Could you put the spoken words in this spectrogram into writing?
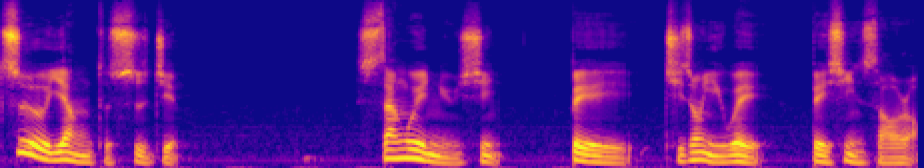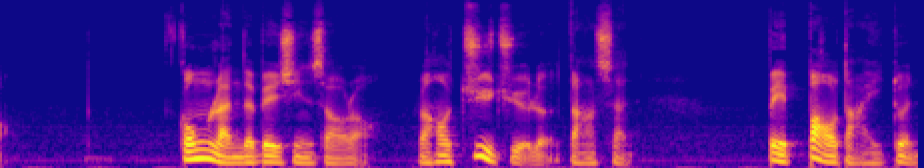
这样的事件，三位女性被其中一位被性骚扰，公然的被性骚扰，然后拒绝了搭讪？被暴打一顿，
